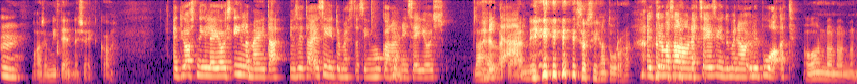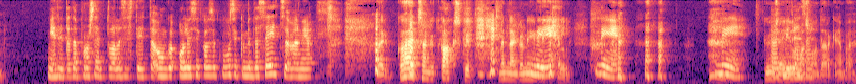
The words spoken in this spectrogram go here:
mm. vaan se, miten ne sheikkaa. Et jos niille ei olisi ilmeitä ja sitä esiintymistä siinä mukana, mm. niin se ei olisi Lähelläkään, mitään. niin se olisi ihan turha. Et kyllä mä sanon, että se esiintyminen on yli puolet. On, on, on, on. Mietin tätä prosentuaalisesti, että onko, olisiko se 67 ja... Tai 80-20, mennäänkö niin, niin pitkälle? Niin. niin. Kyllä se ilmaisu se, on tärkeämpää.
